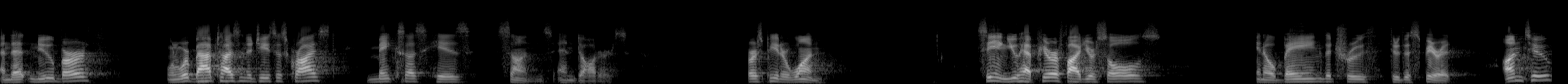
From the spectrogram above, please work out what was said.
And that new birth, when we're baptized into Jesus Christ, makes us his sons and daughters. 1 Peter 1 Seeing you have purified your souls in obeying the truth through the Spirit, unto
